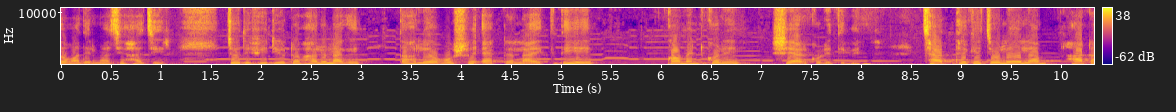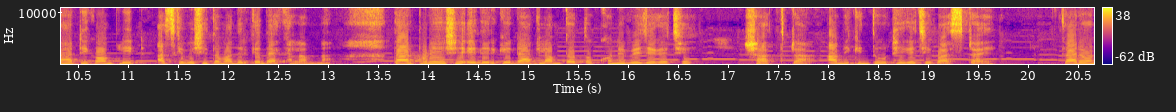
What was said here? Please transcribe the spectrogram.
তোমাদের মাঝে হাজির। যদি ভিডিওটা ভালো লাগে, তাহলে অবশ্যই একটা লাইক দিয়ে কমেন্ট করে শেয়ার করে দিবেন। ছাদ থেকে চলে এলাম, হাঁটাহাঁটি কমপ্লিট আজকে বেশি তোমাদেরকে দেখালাম না। তারপরে এসে এদেরকে ডাকলাম, ততক্ষণে বেজে গেছে সাতটা। আমি কিন্তু উঠে গেছি পাঁচটায়। কারণ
